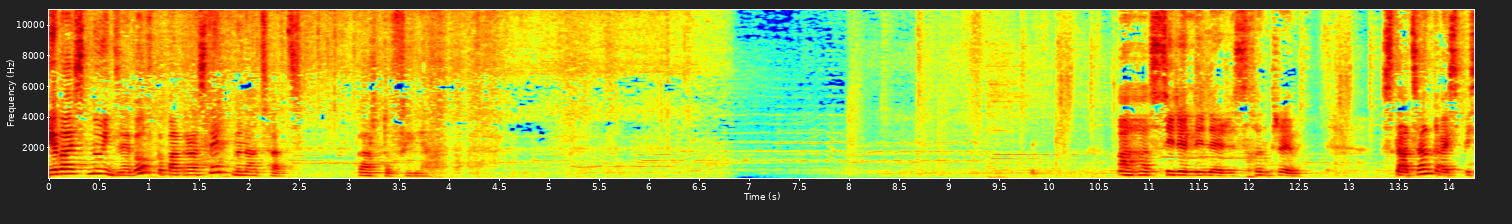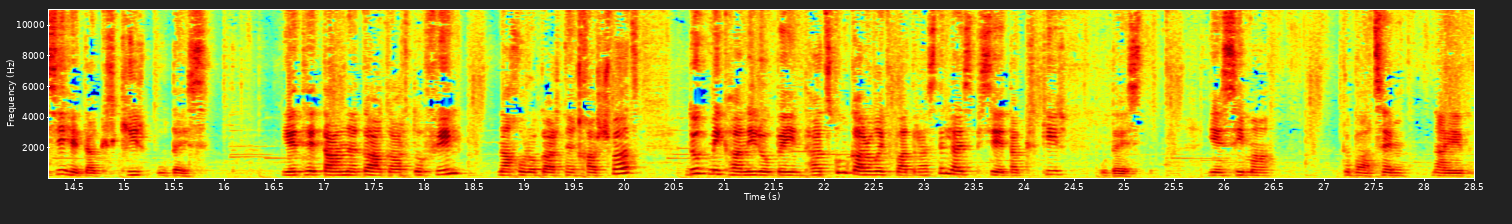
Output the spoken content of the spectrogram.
Եվ այս նույն ձևով կպատրաստենք մնացած կարտոֆիլը։ Ահա սիրելիներս, խնդրեմ, ստացանք այսպիսի հետաքրքիր ուտես։ Եթե տանը կա կարտոֆիլ, նախորոք արդեն խաշված, դուք մի քանի րոպեի ընթացքում կարող եք պատրաստել այսպիսի հետաքրքիր ուտեստ։ Ես հիմա կբացեմ նաև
